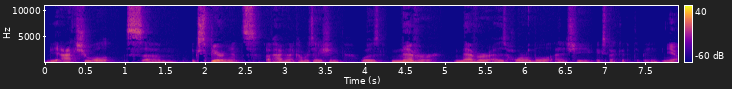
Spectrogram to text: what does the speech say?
the actual um, experience of having that conversation was never, never as horrible as she expected it to be. Yeah.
